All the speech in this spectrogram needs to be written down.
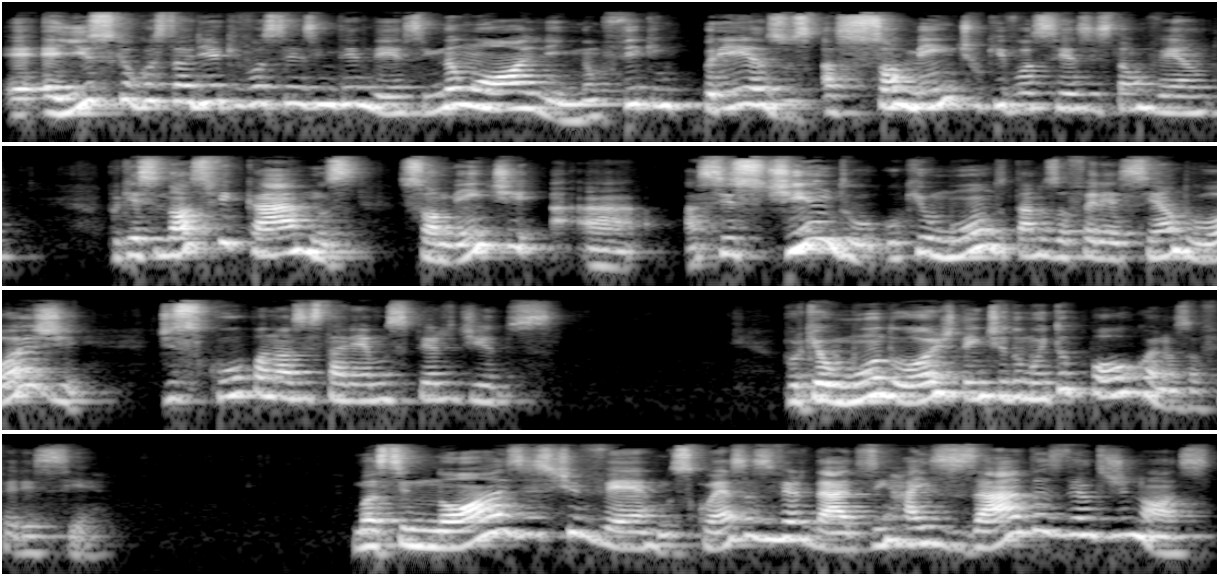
é, é isso que eu gostaria que vocês entendessem. Não olhem, não fiquem presos a somente o que vocês estão vendo. Porque se nós ficarmos somente a, assistindo o que o mundo está nos oferecendo hoje, desculpa, nós estaremos perdidos. Porque o mundo hoje tem tido muito pouco a nos oferecer. Mas se nós estivermos com essas verdades enraizadas dentro de nós,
